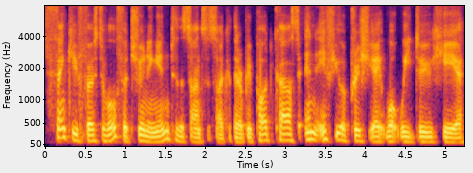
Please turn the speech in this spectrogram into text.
thank you, first of all, for tuning in to the Science of Psychotherapy podcast. And if you appreciate what we do here,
